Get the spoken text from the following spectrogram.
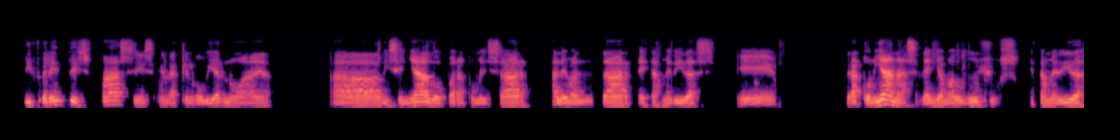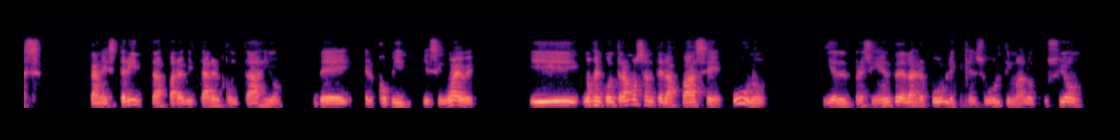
diferentes fases en la que el gobierno ha diseñado para comenzar a levantar estas medidas eh, draconianas, le han llamado muchos, estas medidas tan estrictas para evitar el contagio del el COVID-19. Y nos encontramos ante la fase 1 y el presidente de la República en su última locución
